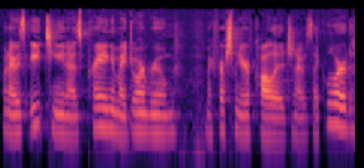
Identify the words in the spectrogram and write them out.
when I was 18, I was praying in my dorm room, my freshman year of college, and I was like, Lord,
